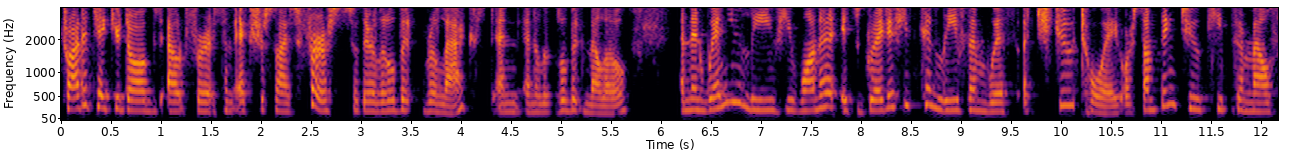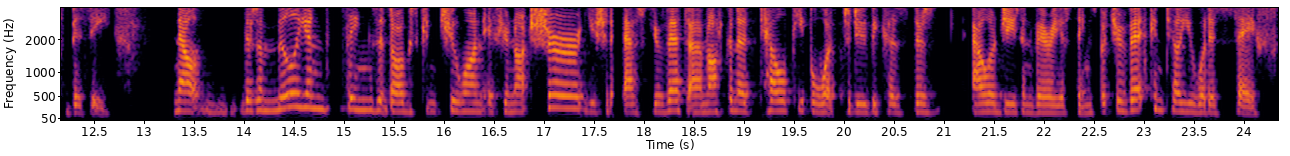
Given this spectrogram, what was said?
try to take your dogs out for some exercise first so they're a little bit relaxed and, and a little bit mellow. And then when you leave, you want to, it's great if you can leave them with a chew toy or something to keep their mouth busy. Now, there's a million things that dogs can chew on. If you're not sure, you should ask your vet. I'm not going to tell people what to do because there's allergies and various things, but your vet can tell you what is safe.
